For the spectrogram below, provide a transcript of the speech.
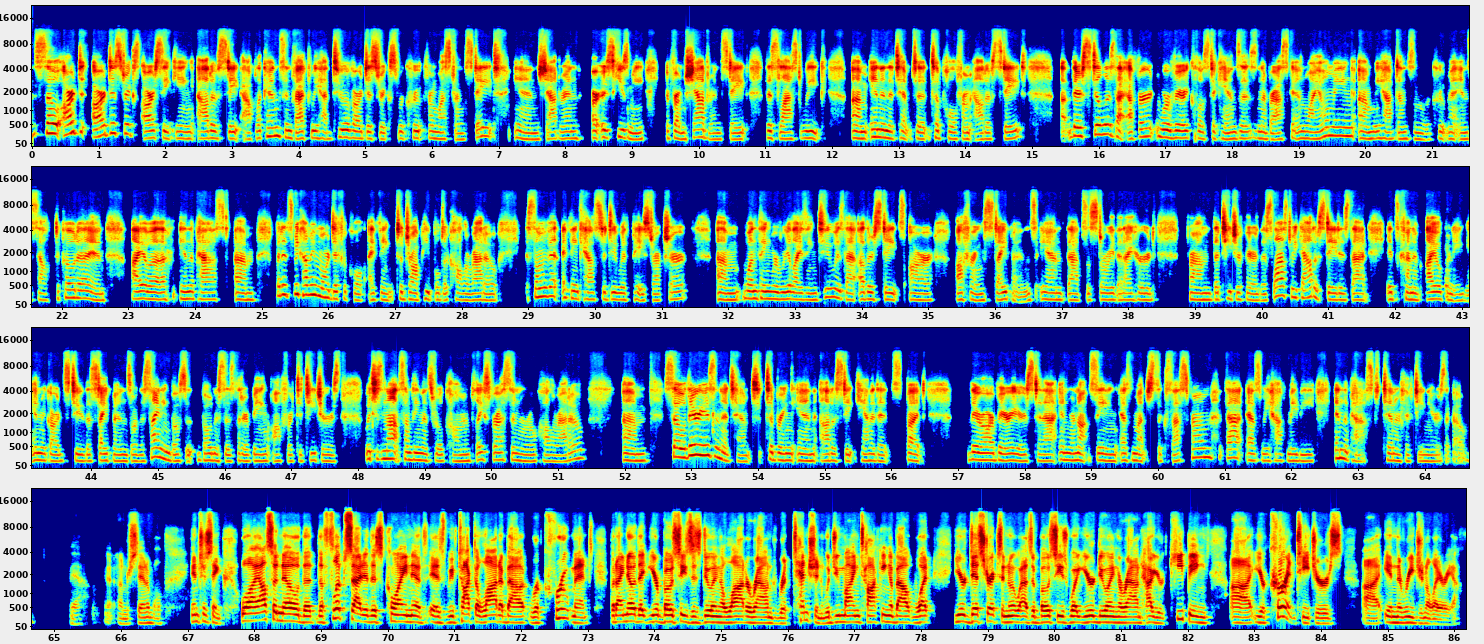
So our our districts are seeking out of state applicants. In fact, we had two of our districts recruit from Western State in Chadron, or excuse me, from Chadron State this last week, um, in an attempt to to pull from out of state. Uh, there still is that effort. We're very close to Kansas, Nebraska, and Wyoming. Um, we have done some recruitment in South Dakota and Iowa in the past, um, but it's becoming more difficult, I think, to draw people to Colorado. Some of it, I think, has to do with pay structure. Um, one thing we're realizing too is that other states are offering stipends, and that's a story that I heard from the teacher fair this last week out of state is that it's kind of eye-opening in regards to the stipends or the signing bonuses that are being offered to teachers, which is not something that's real commonplace for us in rural Colorado. Um, so there is an attempt to bring in out-of-state candidates, but there are barriers to that and we're not seeing as much success from that as we have maybe in the past 10 or 15 years ago. Yeah, yeah, understandable. Interesting. Well, I also know that the flip side of this coin is, is, we've talked a lot about recruitment, but I know that your BOCES is doing a lot around retention. Would you mind talking about what your districts and as a BOCES, what you're doing around how you're keeping uh, your current teachers uh, in the regional area?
